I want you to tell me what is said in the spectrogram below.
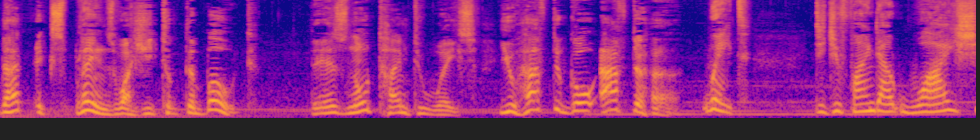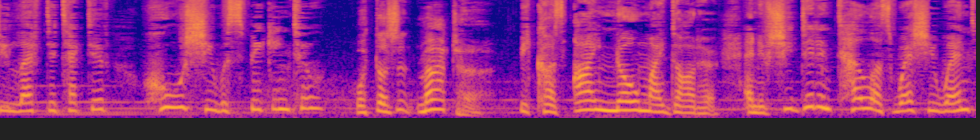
that explains why she took the boat. There's no time to waste. You have to go after her. Wait, did you find out why she left, Detective? Who she was speaking to? What does it matter? Because I know my daughter, and if she didn't tell us where she went,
